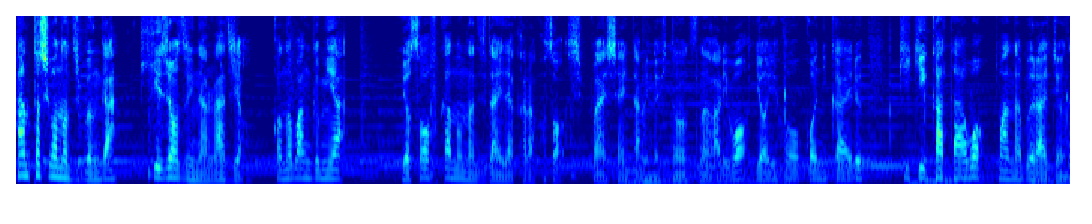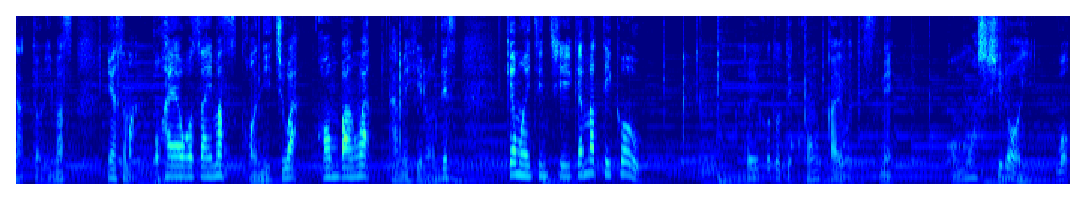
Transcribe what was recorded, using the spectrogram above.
半年後の自分が聞き上手になるラジオ。この番組は予想不可能な時代だからこそ失敗しないための人のつながりを良い方向に変える聞き方を学ぶラジオになっております。皆様おはようございます。こんにちは。こんばんは。ためひろです。今日も一日頑張っていこう。ということで今回はですね面白いを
